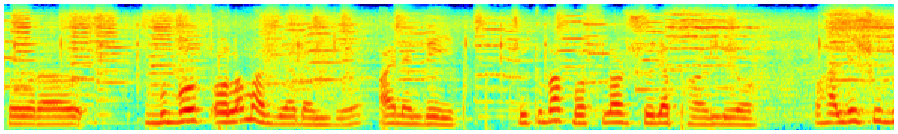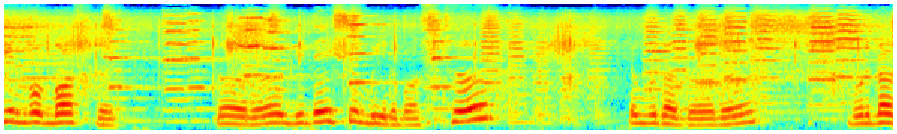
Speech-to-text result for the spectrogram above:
Sonra bu boss olamaz ya bence. Aynen değil. Çünkü bak bosslar şöyle parlıyor. O halde şu bir bo- boss'tur. Doğru. Bir de şu bir boss'tur. Ve bu da doğru. Burada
